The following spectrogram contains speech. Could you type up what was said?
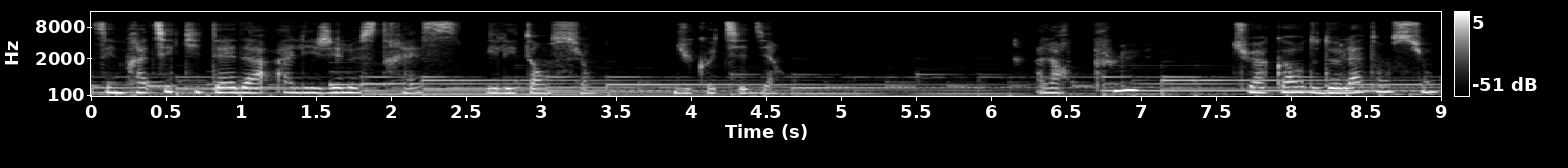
C'est une pratique qui t'aide à alléger le stress et les tensions du quotidien. Alors plus tu accordes de l'attention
